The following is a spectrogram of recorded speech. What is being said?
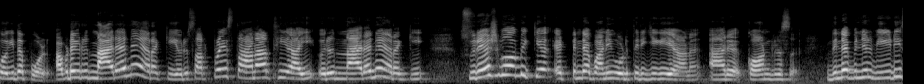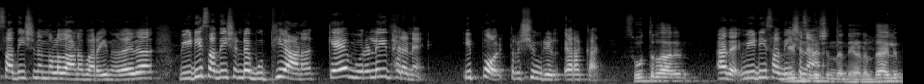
കൊയ്തപ്പോൾ അവിടെ ഒരു നരനെ ഇറക്കി ഒരു സർപ്രൈസ് സ്ഥാനാർത്ഥിയായി ഒരു നരനെ ഇറക്കി സുരേഷ് ഗോപിക്ക് എട്ടിന്റെ പണി കൊടുത്തിരിക്കുകയാണ് ആര്? കോൺഗ്രസ്. ഇതിന്റെ പിന്നിൽ വി ഡി സതീശൻ എന്നുള്ളതാണ് പറയുന്നത്. അതായത് വി ഡി സതീശന്റെ ബുദ്ധിയാണ് കെ മുരളീധരനെ ഇപ്പോൾ തൃശ്ശൂരിൽ ഇറക്കാൻ. സൂത്രധാരൻ അതെ വി ഡി സതീശൻ തന്നെയാണ്. എന്തായാലും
